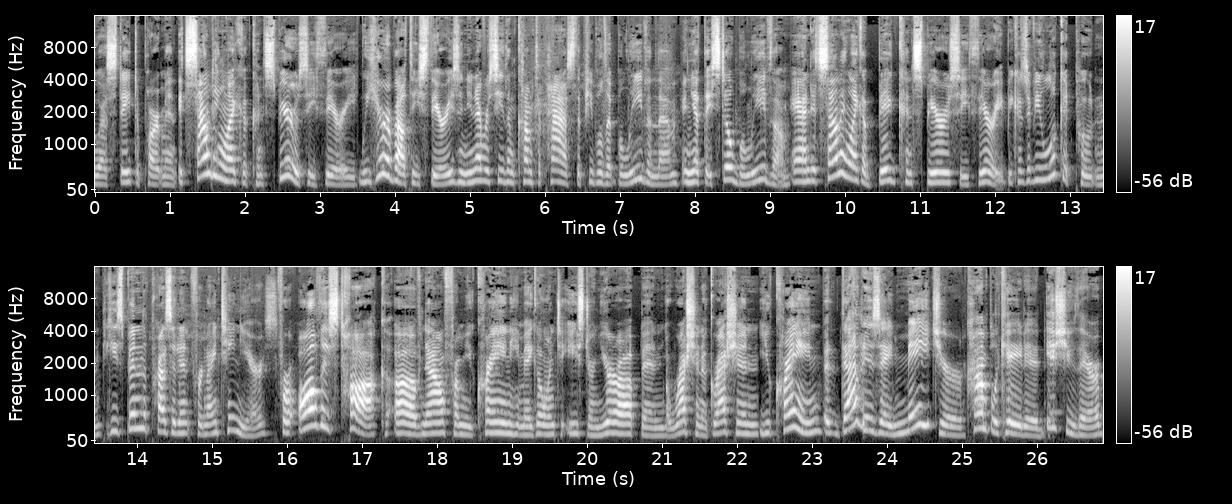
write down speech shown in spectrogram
U.S. State Department. It's sounding like a conspiracy theory. We hear about these theories and you never see them come to pass, the people that believe in them, and yet they still believe them. And it's sounding like a big conspiracy theory because if you look at Putin, he's been the president for 19 years. For all this talk of now from Ukraine, he may go into Eastern Europe and Russian aggression, Ukraine, uh, that is a major complicated issue there.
